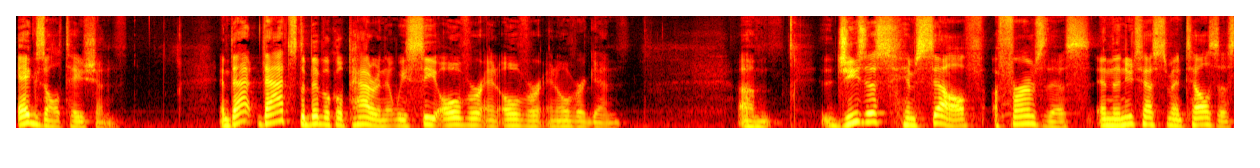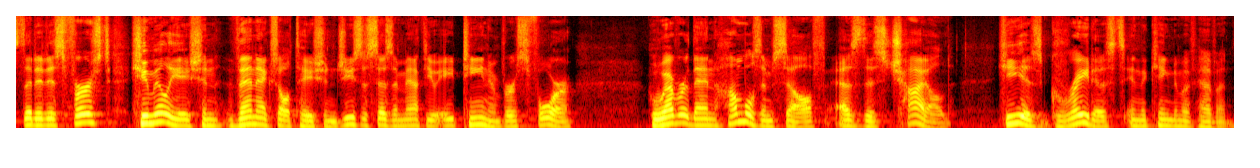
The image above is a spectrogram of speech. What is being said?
exaltation. And that, that's the biblical pattern that we see over and over and over again. Um, Jesus himself affirms this, and the New Testament tells us that it is first humiliation, then exaltation. Jesus says in Matthew 18 and verse 4 Whoever then humbles himself as this child, he is greatest in the kingdom of heaven.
